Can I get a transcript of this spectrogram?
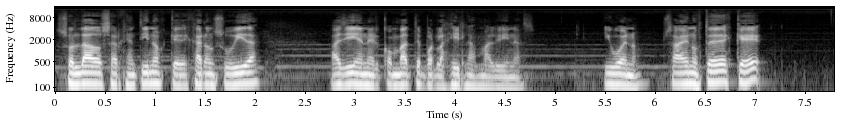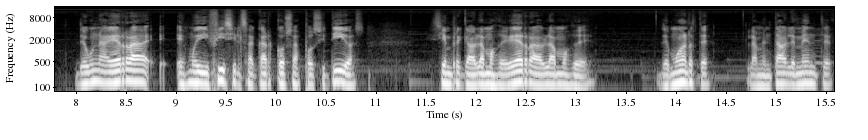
soldados argentinos que dejaron su vida allí en el combate por las Islas Malvinas. Y bueno, saben ustedes que de una guerra es muy difícil sacar cosas positivas. Siempre que hablamos de guerra hablamos de, de muerte, lamentablemente,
